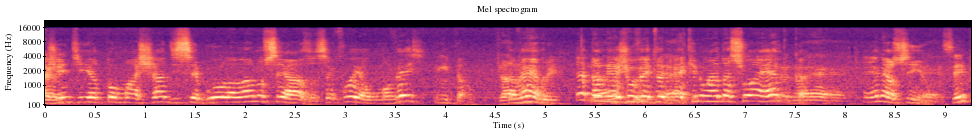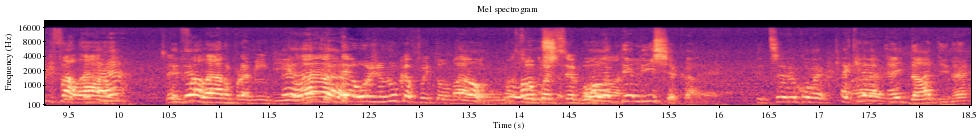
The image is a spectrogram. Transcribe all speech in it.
a gente ia tomar chá de cebola lá no Ceasa. Você foi alguma vez? Então. Já tá vendo? Fui. É da minha juventude, é. que não é da sua época. É, é Nelsinho? sempre falaram. Sempre Entendeu? falaram pra mim de ir é, lá, até hoje eu nunca fui tomar não, uma sopa de cebola. É uma delícia, cara. É. Você vê como é. É que é, a idade, né?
